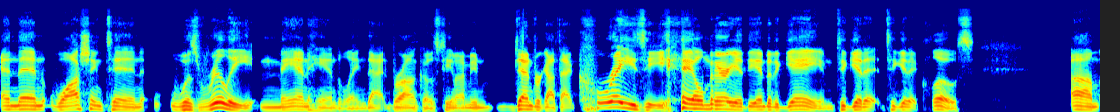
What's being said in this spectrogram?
And then Washington was really manhandling that Broncos team. I mean, Denver got that crazy Hail Mary at the end of the game to get it to get it close. Um,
